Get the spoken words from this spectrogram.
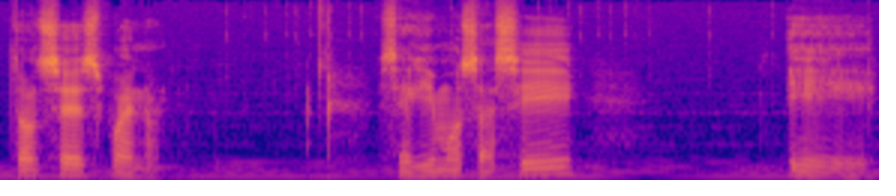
Entonces, bueno, seguimos así y,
